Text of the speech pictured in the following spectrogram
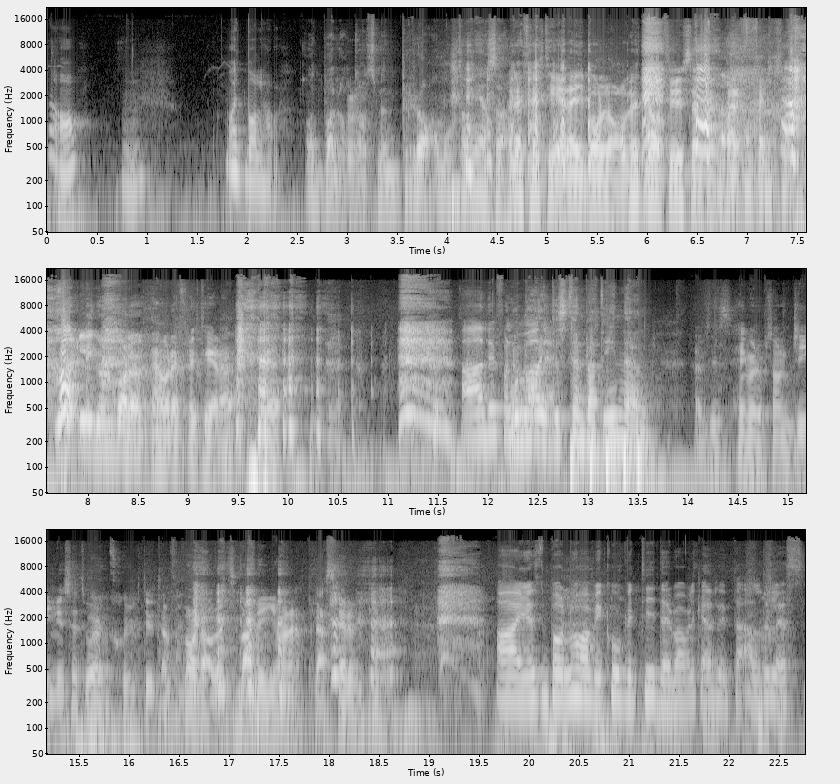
Ja. Mm. Och ett bollhav. Och ett bollhav låter som en bra mottagning alltså. Reflektera i bollhavet låter ju som en perfekt... Ligger under bollhavet när hon reflekterar. ja, det får Hon har inte stämplat in än. Ja, precis. Hänger upp sån Genius at Work-skylt utanför badhavet så bara ligger man där och plaskar runt. Ja, just bollhav i covid-tider var väl kanske inte alldeles...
